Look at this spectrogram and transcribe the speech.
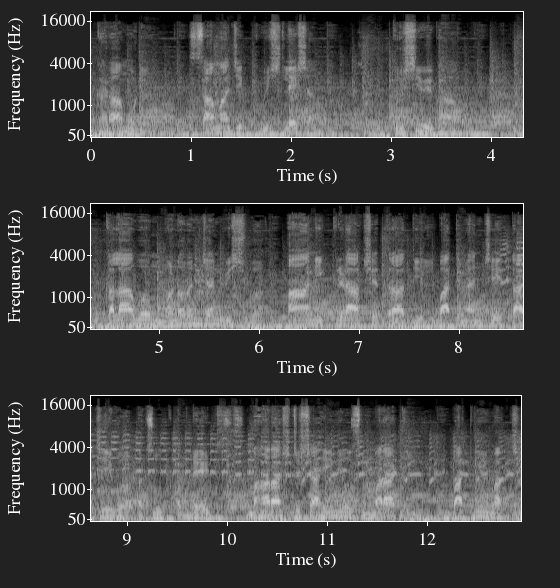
घडामोडी सामाजिक विश्लेषण कृषी विभाग कला व मनोरंजन विश्व आणि क्रीडा क्षेत्रातील बातम्यांचे ताजे व अचूक अपडेट महाराष्ट्र शाही न्यूज मराठी बातमी मागची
